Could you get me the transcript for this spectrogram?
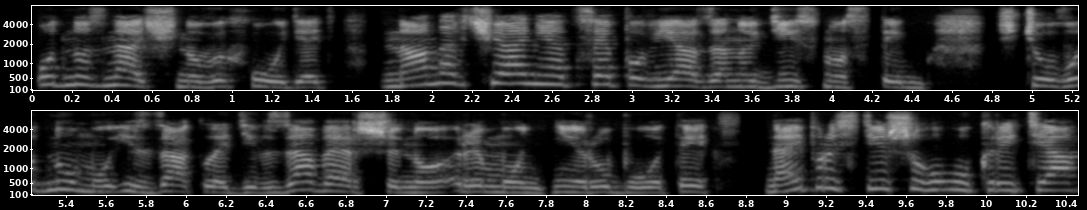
однозначно виходять на навчання. Це пов'язано дійсно з тим, що в одному із закладів завершено ремонтні роботи найпростішого укриття,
